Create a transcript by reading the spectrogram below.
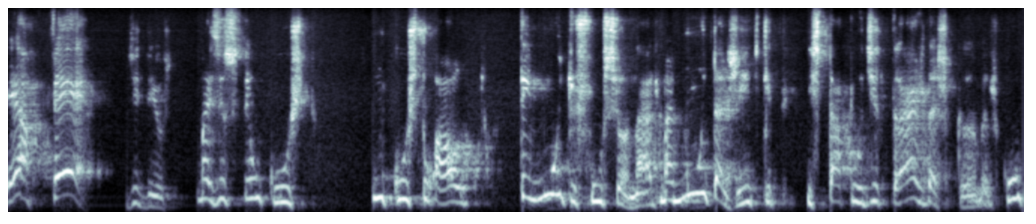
é a fé de Deus. Mas isso tem um custo, um custo alto. Tem muitos funcionários, mas muita gente que está por detrás das câmeras, com,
